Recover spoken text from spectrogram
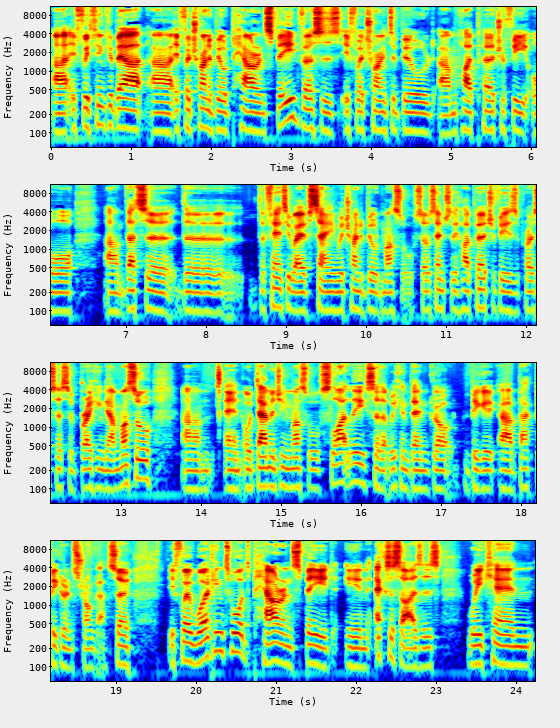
uh, if we think about uh, if we're trying to build power and speed versus if we're trying to build um, hypertrophy or um, that's a, the the fancy way of saying we're trying to build muscle. So essentially, hypertrophy is a process of breaking down muscle um, and or damaging muscle slightly, so that we can then grow bigger, uh, back bigger and stronger. So if we're working towards power and speed in exercises, we can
